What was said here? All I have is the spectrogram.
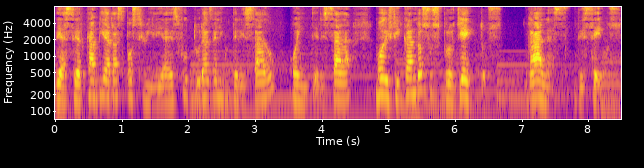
de hacer cambiar las posibilidades futuras del interesado o interesada, modificando sus proyectos, ganas, deseos.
